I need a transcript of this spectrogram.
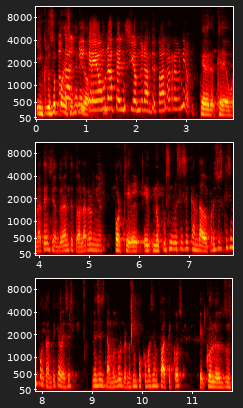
Incluso por eso generó... Y creó una tensión durante toda la reunión. Creó una tensión durante toda la reunión porque no pusimos ese candado. Por eso es que es importante que a veces necesitamos volvernos un poco más enfáticos eh, con, los,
